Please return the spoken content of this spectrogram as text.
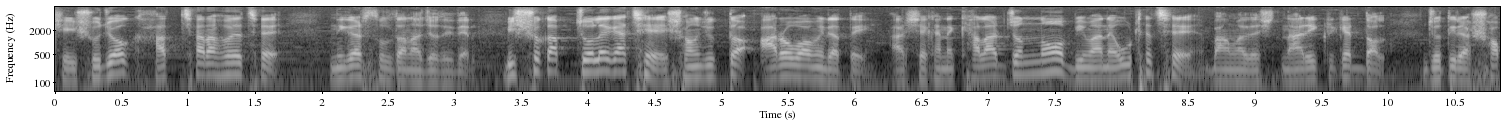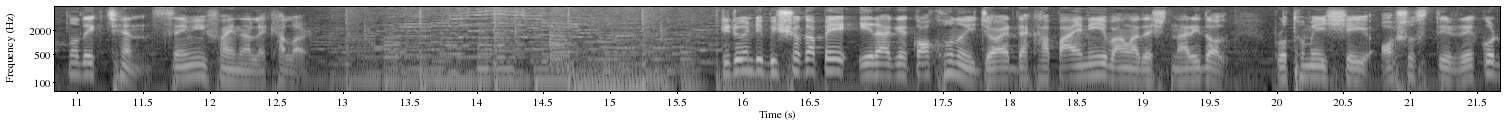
সেই সুযোগ হাতছাড়া হয়েছে নিগার সুলতানা জ্যোতিদের। বিশ্বকাপ চলে গেছে সংযুক্ত আরব আমিরাতে, আর সেখানে খেলার জন্য বিমানে উঠেছে বাংলাদেশ নারী ক্রিকেট দল। জ্যোতিরা স্বপ্ন দেখছেন সেমিফাইনালে খেলার। টি টোয়েন্টি বিশ্বকাপে এর আগে কখনোই জয়ের দেখা পায়নি বাংলাদেশ নারী দল। প্রথমেই সেই অস্বস্তির রেকর্ড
